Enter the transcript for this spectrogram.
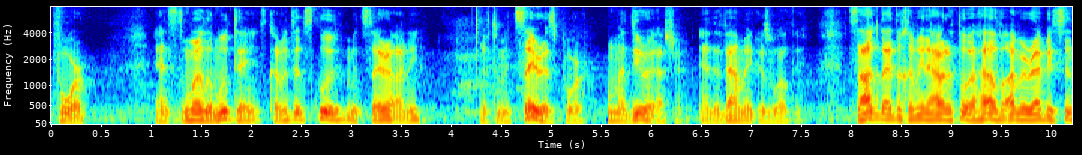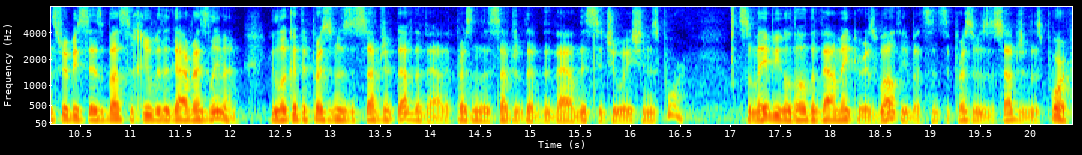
For. And it's the more lemute, it's coming to exclude mitzayra ani. If the mitzayra is poor, umadira yasher, and the vow maker is wealthy. Salak the chamina. I would have thought, of Amir since Rebbe says basachiva the gav razlinan, you look at the person who's the subject of the vow. The person who's the subject of the vow in this situation is poor. So maybe although the vow maker is wealthy, but since the person who's the subject is poor,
